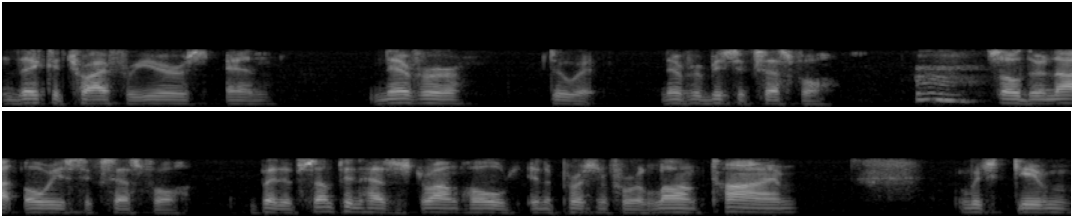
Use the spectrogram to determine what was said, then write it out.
they could try for years and never do it, never be successful. Mm. So they're not always successful. But if something has a strong hold in a person for a long time, which gave them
